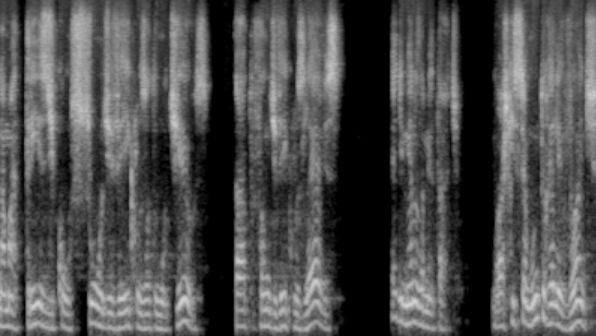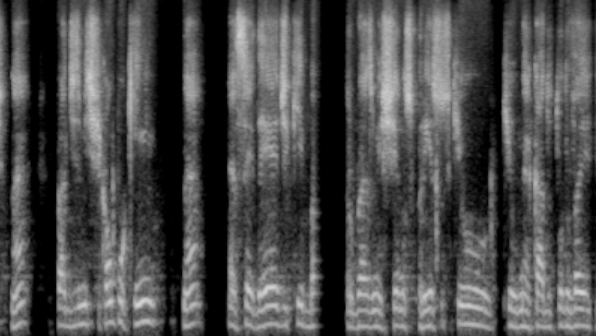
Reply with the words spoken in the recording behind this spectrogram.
na matriz de consumo de veículos automotivos, tá? Estou falando de veículos leves, é de menos da metade. Eu acho que isso é muito relevante, né? Para desmistificar um pouquinho, né? Essa ideia de que a Petrobras mexer nos preços que o que o mercado todo vai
